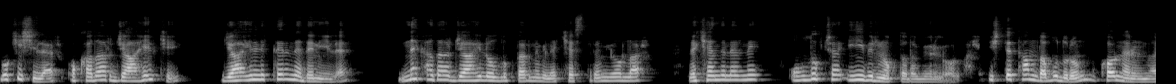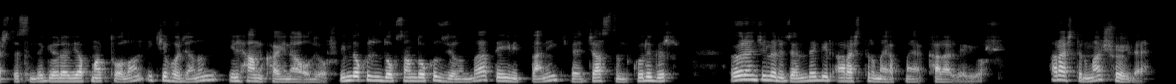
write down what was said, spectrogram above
Bu kişiler o kadar cahil ki cahillikleri nedeniyle ne kadar cahil olduklarını bile kestiremiyorlar ve kendilerini oldukça iyi bir noktada görüyorlar. İşte tam da bu durum Cornell Üniversitesi'nde görev yapmakta olan iki hocanın ilham kaynağı oluyor. 1999 yılında David Dunning ve Justin Kruger öğrenciler üzerinde bir araştırma yapmaya karar veriyor. Araştırma şöyle.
